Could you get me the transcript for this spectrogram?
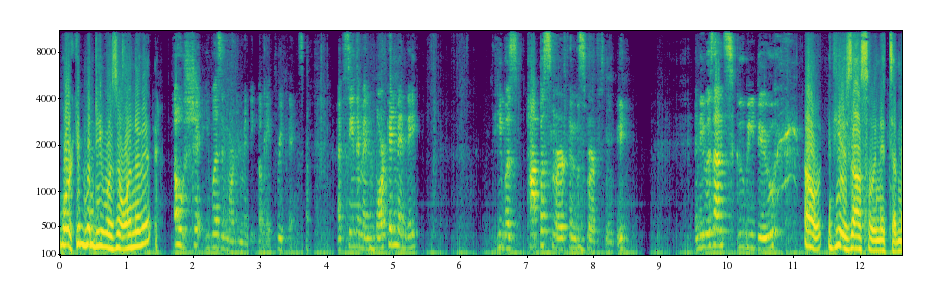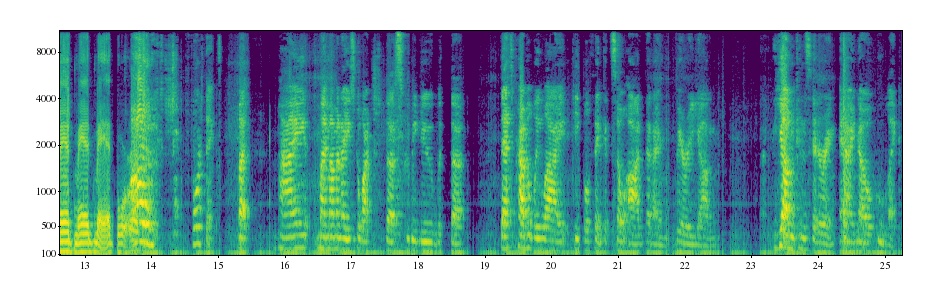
Mork and Mindy wasn't one of it. Oh shit, he was in Mork and Mindy. Okay, three things. I've seen him in Mork and Mindy. He was Papa Smurf in the Smurfs movie, and he was on Scooby Doo. Oh, and he was also in It's a Mad, Mad, Mad World. Oh shit, four things. But my my mom and I used to watch the Scooby Doo with the. That's probably why people think it's so odd that I'm very young, young considering, and I know who like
